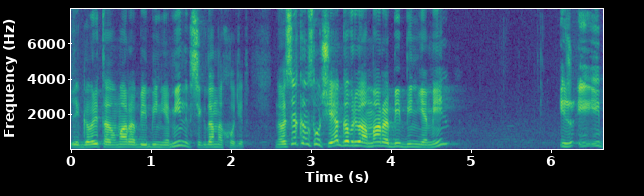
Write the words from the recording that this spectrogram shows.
и говорит о Амара Би Биньямин и всегда находит. Но во всяком случае, я говорю о Амара Би Биньямин, и, и,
